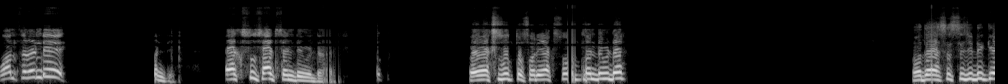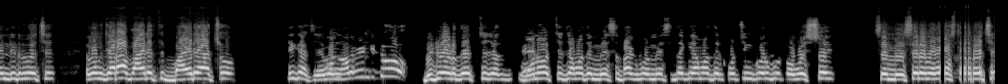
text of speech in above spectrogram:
170 160 সেন্টিমিটার একশো সত্তর সরি একশো সেন্টিমিটার আমাদের ক্যান্ডিডেট রয়েছে। এবং যারা বাইরে বাইরে আছো ঠিক আছে? এবং ভিডিওটা দেখছে মনে হচ্ছে যে আমাদের মেসে থাকব মেসে থেকে আমাদের কোচিং করব তো অবশ্যই সে মেসের ব্যবস্থা রয়েছে।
